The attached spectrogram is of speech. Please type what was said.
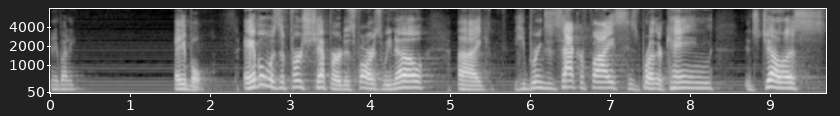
anybody? Abel. Abel was the first shepherd, as far as we know. Uh, he brings a sacrifice. His brother Cain is jealous.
